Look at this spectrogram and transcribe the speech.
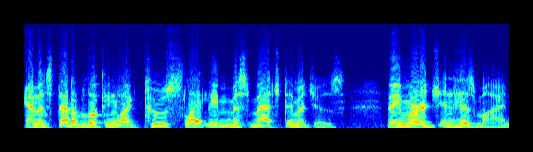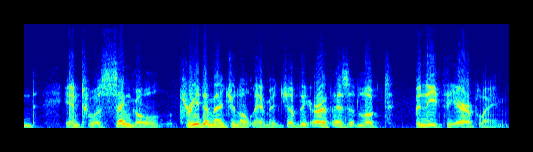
And instead of looking like two slightly mismatched images, they merge in his mind into a single three-dimensional image of the Earth as it looked beneath the airplane.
